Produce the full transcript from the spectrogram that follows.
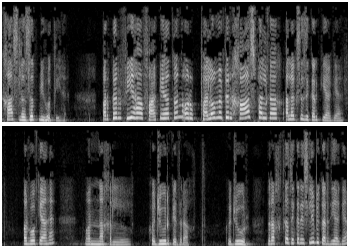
خاص لذت بھی ہوتی ہے۔ اور پھر فی ہا فاقیتن اور پھلوں میں پھر خاص پھل کا الگ سے ذکر کیا گیا ہے۔ اور وہ کیا ہے؟ وہ نخل کھجور کے درخت۔ کھجور، درخت کا ذکر اس لیے بھی کر دیا گیا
